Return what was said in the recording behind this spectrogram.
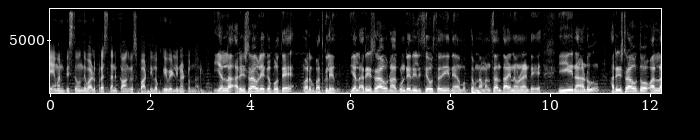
ఏమనిపిస్తుంది వాళ్ళు ప్రస్తుతానికి కాంగ్రెస్ పార్టీలోకి వెళ్ళినట్టున్నారు. ఇలా హరీష్ రావు లేకపోతే వాళ్ళకు బతుకులేదు ఇలా హరీష్ రావు నా గుండె తెలిసి వస్తుంది నేను మొత్తం నా మనసు అంతా ఆయన ఉన్నాడంటే ఈనాడు హరీష్ రావుతో వాళ్ళ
